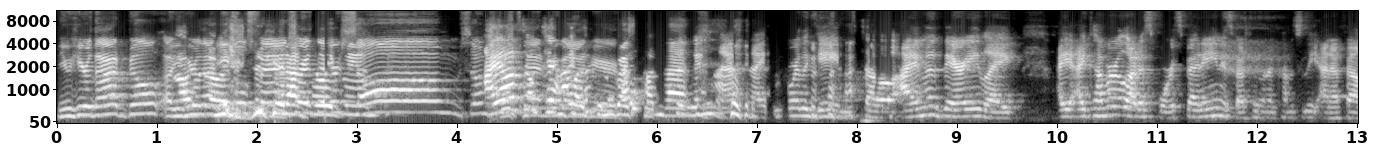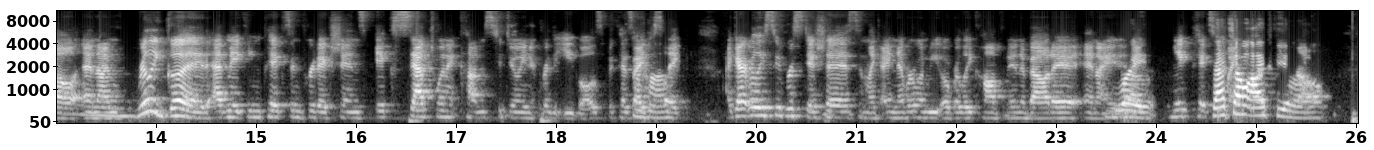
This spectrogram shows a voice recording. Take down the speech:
You hear that, Bill? Uh, you I hear that, know. Eagles fans hear that, right there? fan? I Some, some. also fan can't right like you guys cut that? win last night before the game. So I'm a very like I, I cover a lot of sports betting, especially when it comes to the NFL, and I'm really good at making picks and predictions, except when it comes to doing it for the Eagles because I just Uh-huh. like I get really superstitious and like I never want to be overly confident about it, and I, Right. I make picks. That's how I feel. so,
